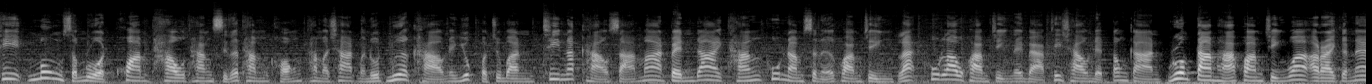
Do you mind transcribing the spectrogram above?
ที่มุ่งสำรวจความเทาทางศิลธรรมของธรรมชาติมนุษย์เมื่อข่าวในยุคปัจจุบันที่นักข่าวสามารถเป็นได้ทั้งผู้นำเสนอความจริง และผู้เล่าความจริงในแบบที่ชาวเน็ตต้องการ ร่วมตามหาความจริงว่าอะไรกันแน่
